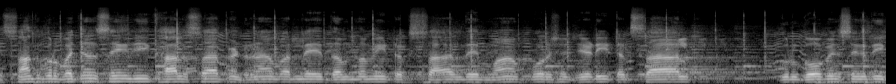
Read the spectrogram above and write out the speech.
ਤੇ ਸੰਤ ਗੁਰਬਚਨ ਸਿੰਘ ਜੀ ਖਾਲਸਾ ਪਿੰਡਰਾਂ ਵਾਲੇ ਦਮਦਮੀ ਟਕਸਾਲ ਦੇ ਮਹਾਂਪੁਰਸ਼ ਜਿਹੜੀ ਟਕਸਾਲ ਗੁਰੂ ਗੋਬਿੰਦ ਸਿੰਘ ਦੀ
